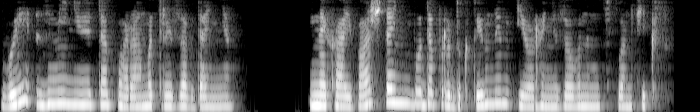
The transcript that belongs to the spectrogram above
ви змінюєте параметри завдання. Нехай ваш день буде продуктивним і організованим з PlanFix.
